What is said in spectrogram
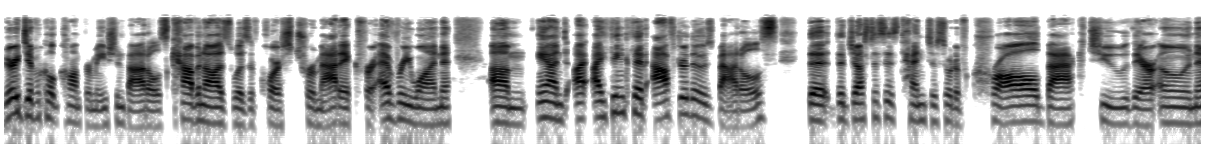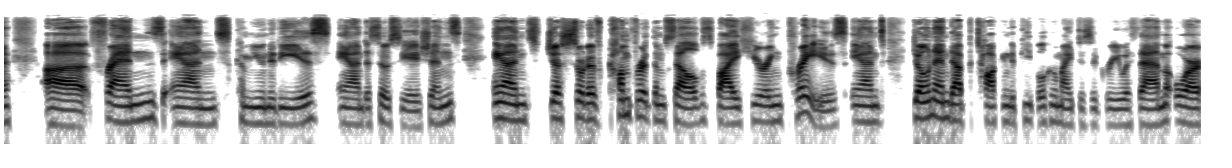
very difficult confirmation battles. Kavanaugh's was of course traumatic for everyone um, and I, I think that after those battles the, the justices tend to sort of crawl back to their own uh, friends and communities and associations and just sort of comfort themselves by hearing praise and don't end up talking to people who might disagree with them or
